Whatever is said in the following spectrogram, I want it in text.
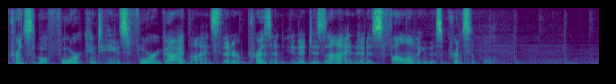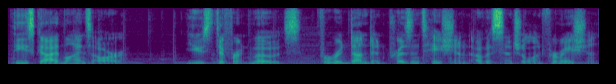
Principle 4 contains four guidelines that are present in a design that is following this principle. These guidelines are use different modes for redundant presentation of essential information.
